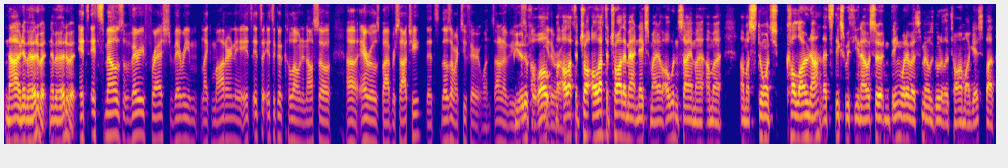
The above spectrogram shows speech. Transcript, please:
No, never heard of it. Never heard of it. It's it smells very fresh, very like modern. It's it's a, it's a good cologne, and also uh, Eros by Versace. That's those are my two favorite ones. I don't know if you Beautiful. Well, I'll have to try. I'll have to try them out next, mate. I- wouldn't say I'm a I'm a I'm a staunch cologner that sticks with you know a certain thing, whatever smells good at the time, I guess. But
